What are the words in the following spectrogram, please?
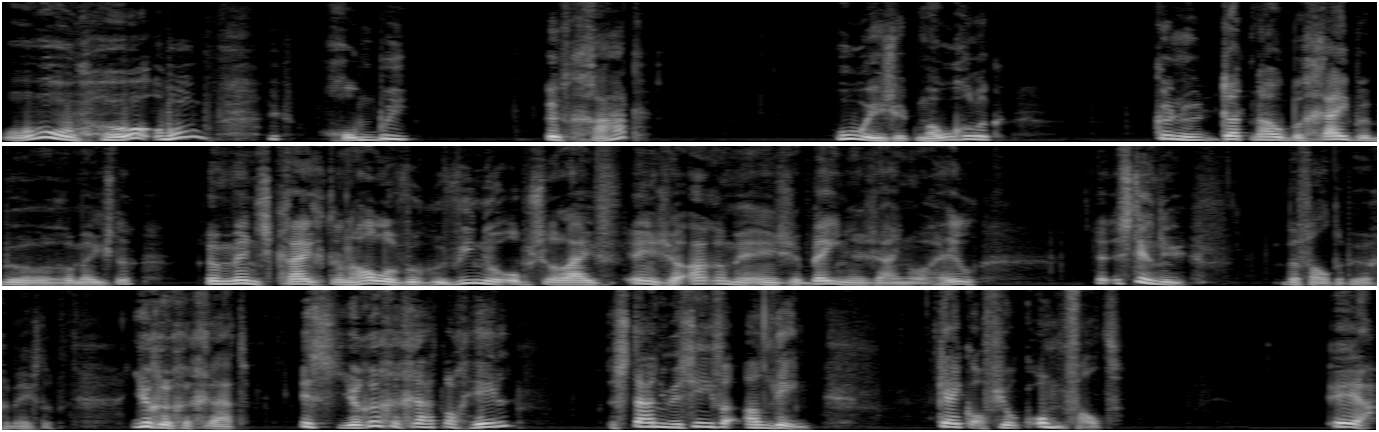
Oeh, oh, oh. Gombie, het gaat? Hoe is het mogelijk? Kun u dat nou begrijpen, burgemeester? Een mens krijgt een halve ruïne op zijn lijf en zijn armen en zijn benen zijn nog heel. Eh, stil nu, beval de burgemeester. Je ruggengraat. Is je ruggengraat nog heel? Sta nu eens even alleen. Kijk of je ook omvalt. Ja,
